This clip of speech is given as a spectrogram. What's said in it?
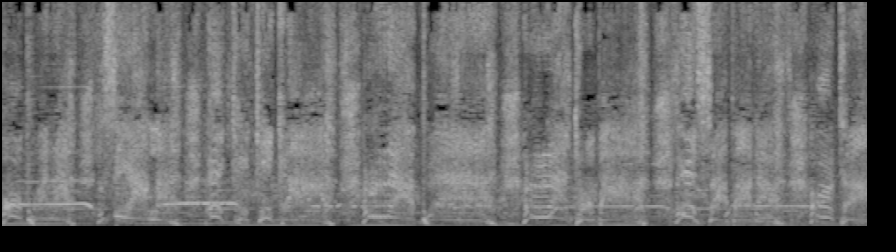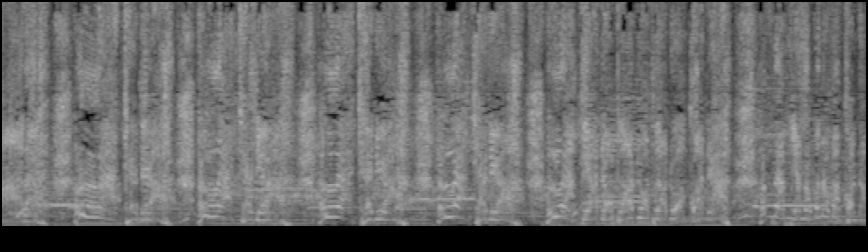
opara, ziala, ekikika, rape, ratoba, isabada, otara, namya, namya, namya, kona, Juana,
